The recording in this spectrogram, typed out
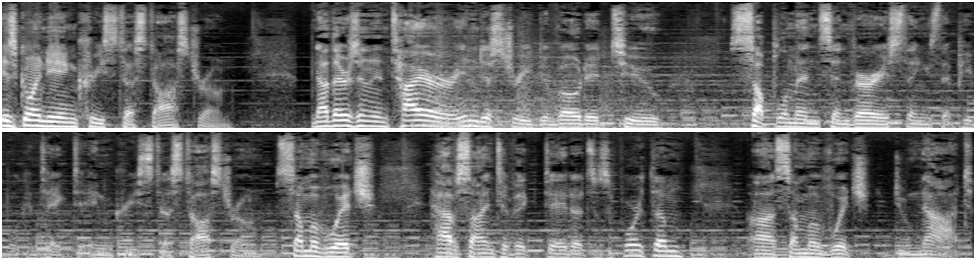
is going to increase testosterone. Now, there's an entire industry devoted to supplements and various things that people can take to increase testosterone, some of which have scientific data to support them, uh, some of which do not,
